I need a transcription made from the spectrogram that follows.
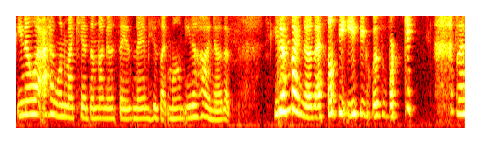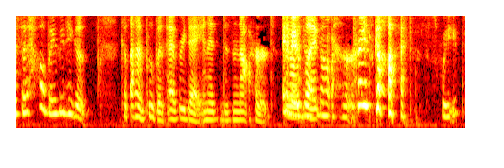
You know what? I had one of my kids. I'm not gonna say his name. He was like, "Mom, you know how I know that? You know how I know that healthy eating was working?" And I said, "How, baby?" And he goes, "Cause I'm pooping every day and it does not hurt." And, And, I was like, not hurt. "Praise God, Sweet,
